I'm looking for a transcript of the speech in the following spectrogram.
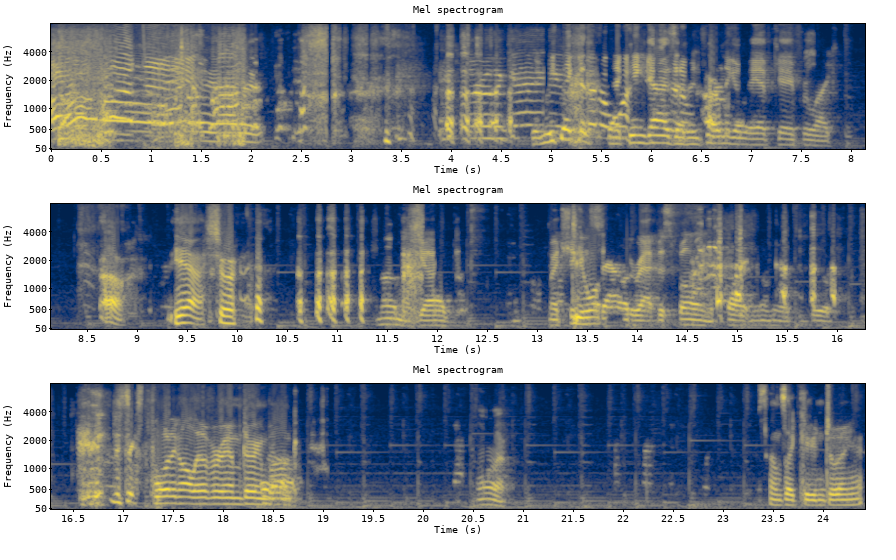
Oh, he threw the game! Can we take a I second, guys? I I've been trying to go AFK for like, Oh, yeah, sure. oh my god. My chicken want- salad wrap is falling apart and I don't know what to do. Just exploding all over him during bunk. Oh, Sounds like you're enjoying it.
